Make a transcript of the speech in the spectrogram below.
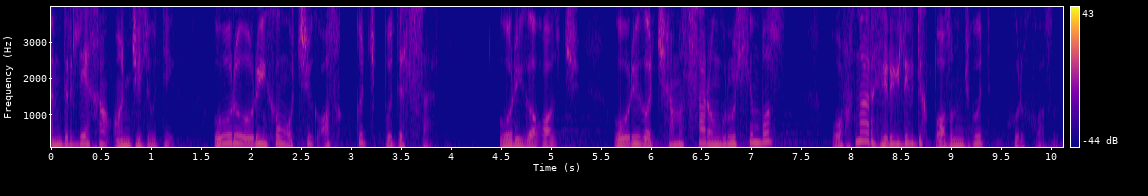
амьдралынхаа он жилүүдийг өөрөө өөрийнхөө учрыг олох гэж бүдэлсаар өөрийгөө голж, өөрийгөө чамлсаар өнгөрүүлэх юм бол Бурхнаар хэрэглэгдэх боломжгүйд хүрэх болно.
